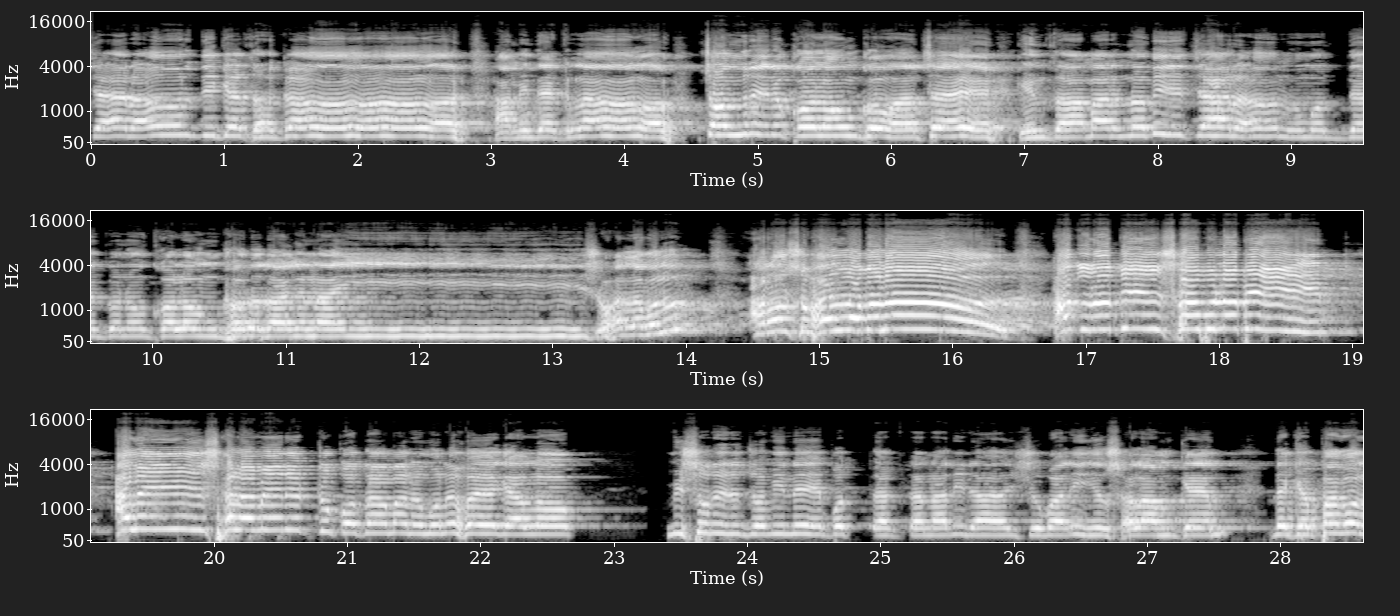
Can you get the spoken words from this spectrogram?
চেহারার দিকে তাকাই। আমি দেখলাম চন্দ্রের কলঙ্ক আছে, কিন্তু আমার নবীর চেহারার মধ্যে কোনো কলঙ্কর দাগ নাই। সোহাল্লা বলুন, আরও সোহাল্লা বলুন। হাজরতে সব নবী আলাই সালামের একটু কথা আমার মনে হয়ে গেল। মিশরের জমিনে প্রত্যেকটা নারীরা ইসুফ আলী সালামকে দেখে পাগল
